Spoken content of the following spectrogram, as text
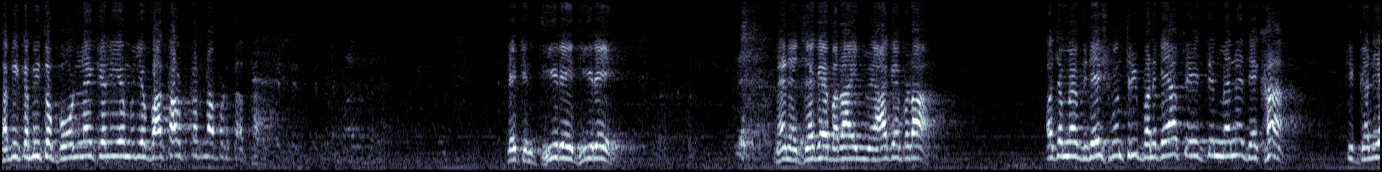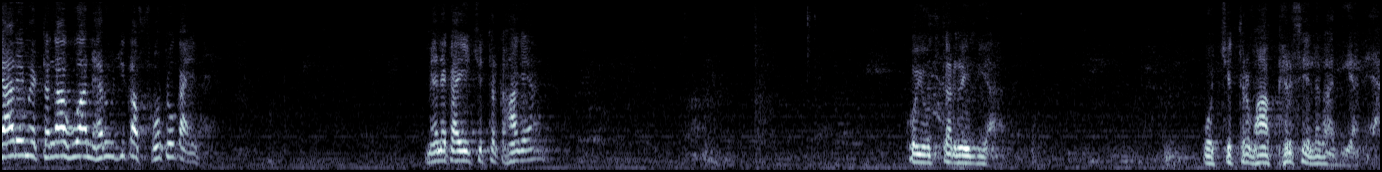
कभी कभी तो बोलने के लिए मुझे वॉकआउट करना पड़ता था। लेकिन धीरे धीरे मैंने जगह बनाई, मैं आगे बढ़ा। और जब मैं विदेश मंत्री बन गया तो एक दिन मैंने देखा कि गलियारे में टंगा हुआ नेहरू जी का फ़ोटो गायब है। मैंने कहा, ये चित्र कहाँ गया? कोई उत्तर नहीं दिया। वो चित्र वहाँ फिर से लगा दिया गया।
